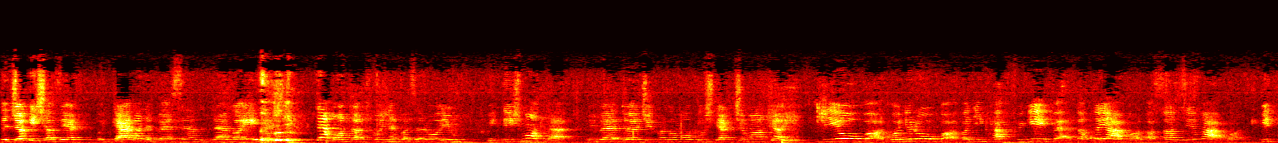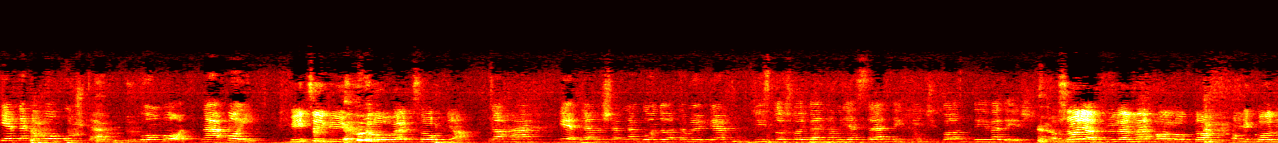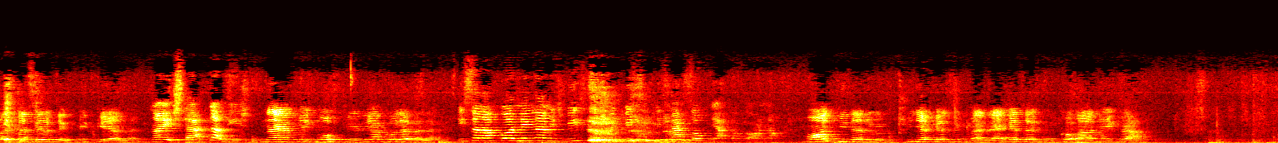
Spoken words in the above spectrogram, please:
De csak is azért, hogy kár van-e beszélni az a drága édesség. Te mondtad, hogy ne pazaroljunk. Mit is mondtál? Mivel töltsük meg a mókuskák csomagjait? Dióval, magyaróval, vagy inkább fügével, tatajával, asztalszilvával? Mit kértek a mókuskák? Bombont? Nápolit? Bicikli, pulóver, szoknya. Na hát, értelmesebbnek gondoltam őket. Biztos vagy benne, hogy ezt szeretnék, nincs itt valami tévedés? A saját fülemmel hallottam, amikor megbeszélték, mit kérnek. Na és láttad is? Nem, még most írják a levelek. Hiszen akkor még nem is biztos, hogy biciklit meg szoknyát akarnak. Majd kiderül, igyekezzünk, mert rengeteg munka vár még rám.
